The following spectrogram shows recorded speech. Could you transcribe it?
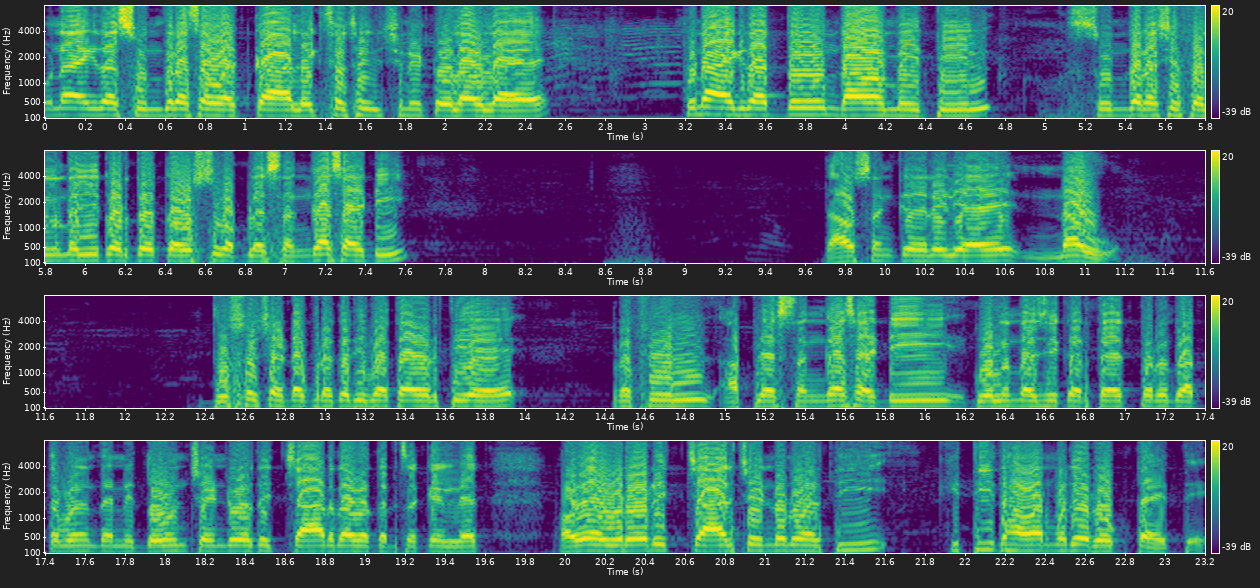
पुन्हा एकदा सुंदर असा वाटका. अलेक्सा दिशेने टोलावला आहे पुन्हा एकदा दोन धावा मिळतील. सुंदर अशी फलंदाजी करतोय कौस्तुभ आपल्या संघासाठी. धावसंख्या झालेली आहे नऊ. दुसरं षटक प्रगतीपथावरती आहे. प्रफुल्ल आपल्या संघासाठी गोलंदाजी करतायत परंतु आतापर्यंत त्यांनी दोन चेंडूवरती चार धावा खर्च केलेल्या आहेत. पाहूया उर्वरित चार चेंडूंवरती किती धावांमध्ये रोखता येते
